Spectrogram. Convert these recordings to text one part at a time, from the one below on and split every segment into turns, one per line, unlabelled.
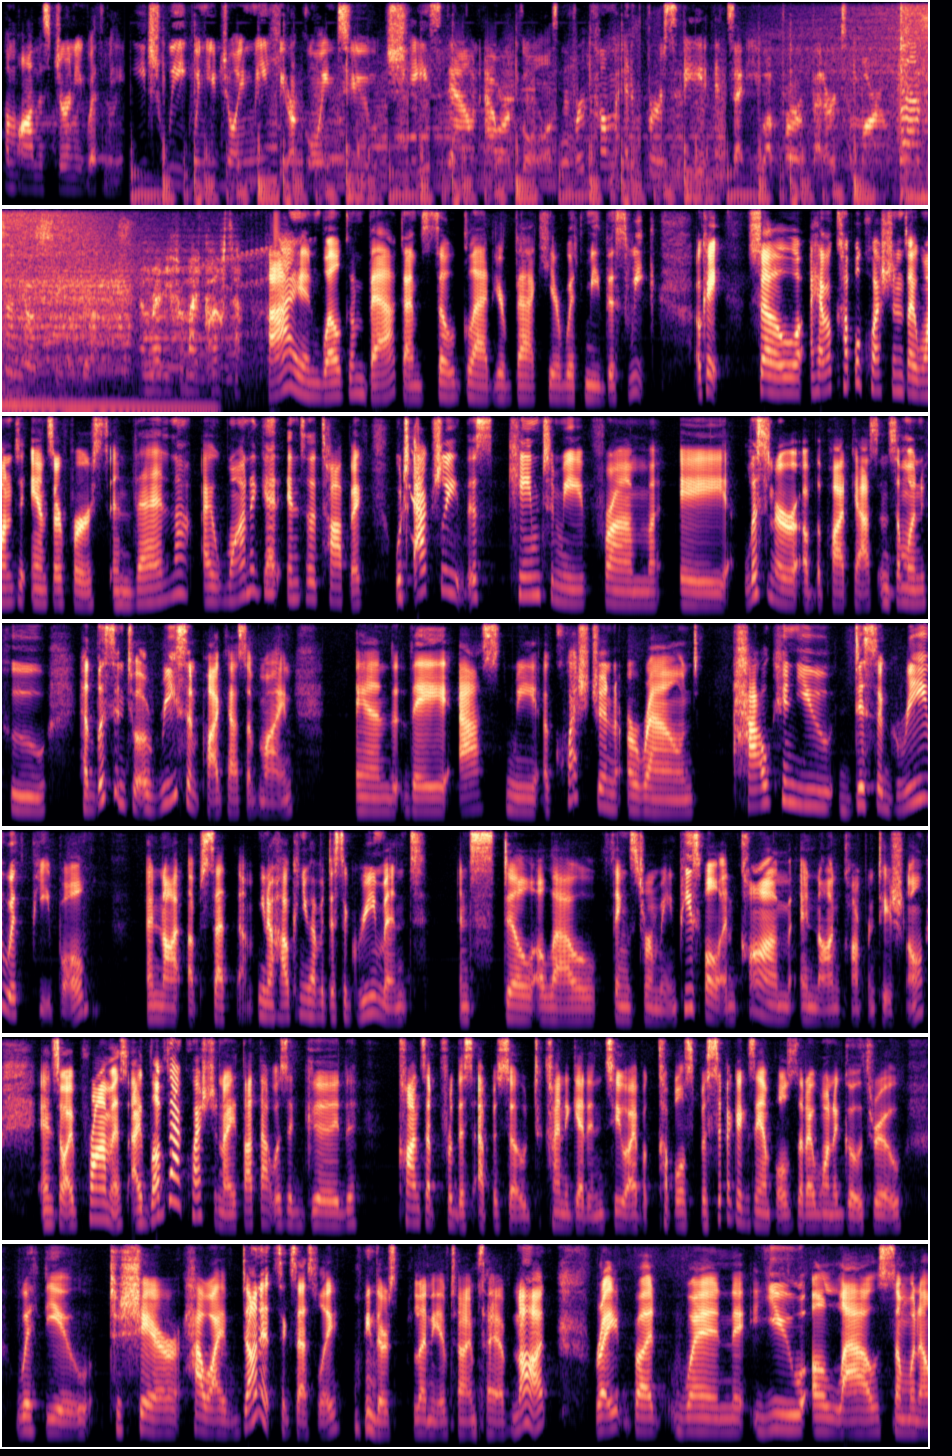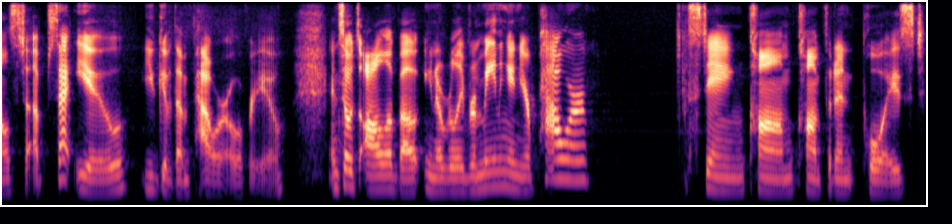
Come on this journey with me. Each week, when you join me, we are going to chase down our goals, overcome adversity, and set you up for a better tomorrow.
Fasten your. I'm ready for my close up.
Hi, and welcome back. I'm so glad you're back here with me this week. Okay, so I have a couple questions I wanted to answer first, and then I want to get into the topic, which actually this came to me from a listener of the podcast and someone who had listened to a recent podcast of mine. And they asked me a question around how can you disagree with people and not upset them? You know, how can you have a disagreement and still allow things to remain peaceful and calm and non confrontational. And so I promise, I love that question. I thought that was a good concept for this episode to kind of get into. I have a couple of specific examples that I want to go through with you to share how I've done it successfully. I mean, there's plenty of times I have not, right? But when you allow someone else to upset you, you give them power over you. And so it's all about, you know, really remaining in your power staying calm, confident, poised,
